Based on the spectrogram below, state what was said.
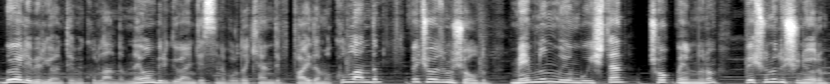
Böyle bir yöntemi kullandım. Neon bir güvencesini burada kendi faydama kullandım ve çözmüş oldum. Memnun muyum bu işten? Çok memnunum ve şunu düşünüyorum.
